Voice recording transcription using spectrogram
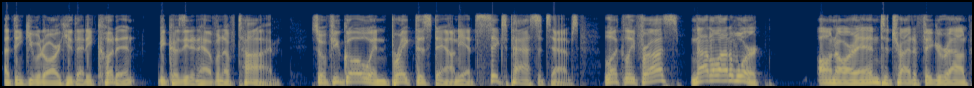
I think you would argue that he couldn't because he didn't have enough time. So if you go and break this down, he had six pass attempts. Luckily for us, not a lot of work on our end to try to figure out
